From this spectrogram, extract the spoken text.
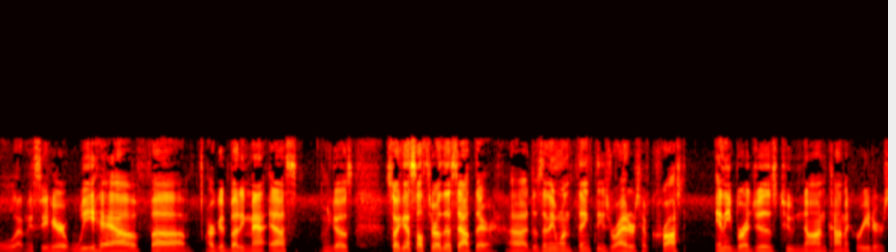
let me see here. We have uh, our good buddy Matt S. He goes, so I guess I'll throw this out there. Uh, does anyone think these writers have crossed any bridges to non-comic readers?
